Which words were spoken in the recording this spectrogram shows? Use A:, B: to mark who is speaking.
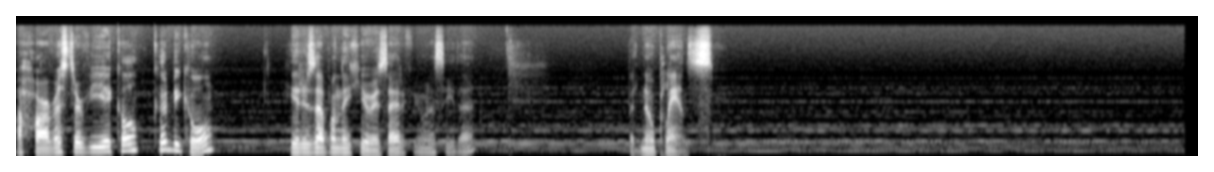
A: A harvester vehicle could be cool. Hit us up on the QA side if you want to see that. But no plans.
